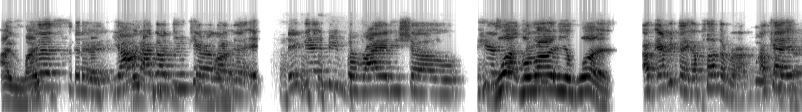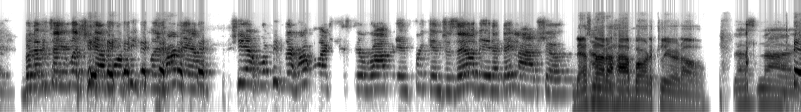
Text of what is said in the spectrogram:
I like. Listen, y'all not gonna do Karen like that. It, it gave me variety show. Here's what variety of what? Of everything, a plethora. Okay? okay? But let me tell you what, she had more people in her damn, she had more people in her audience than Robyn and freaking Gizelle did at their live show. That's not a high bar to clear at all. That's not.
